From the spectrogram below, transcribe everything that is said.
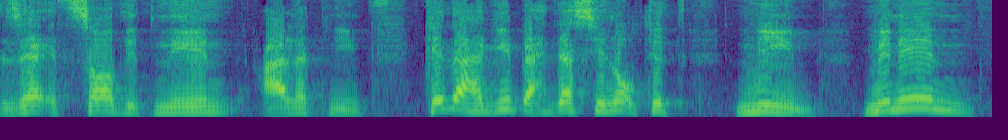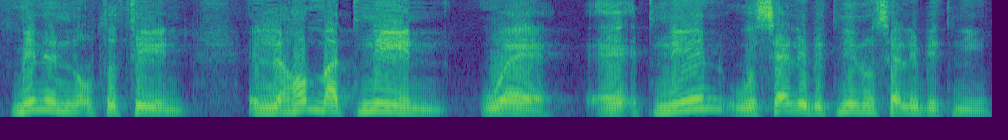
زائد صاد اتنين على اتنين. كده هجيب إحداثي نقطة ميم. منين؟ من النقطتين اللي هما اتنين واتنين وسالب اتنين وسالب اتنين.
